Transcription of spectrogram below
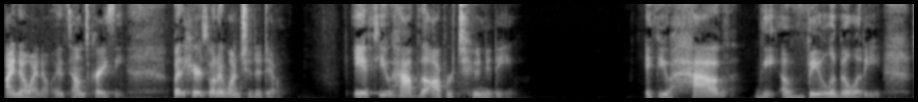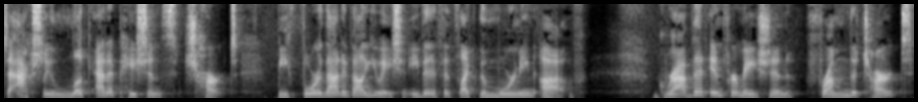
I know, I know, it sounds crazy. But here's what I want you to do. If you have the opportunity, if you have the availability to actually look at a patient's chart before that evaluation, even if it's like the morning of, grab that information from the chart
